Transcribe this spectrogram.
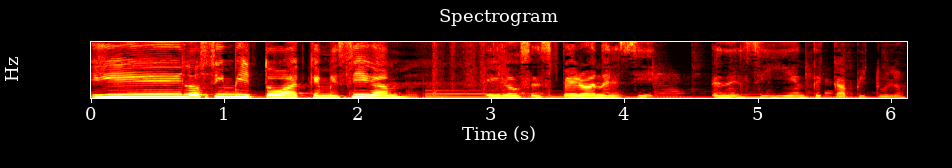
Y los invito a que me sigan. Y los espero en el, en el siguiente capítulo.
